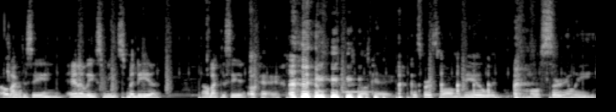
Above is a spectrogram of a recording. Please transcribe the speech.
I would like to see Annalise meets Madea. I would like to see it. Okay, okay. Because first of all, Madea would most certainly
